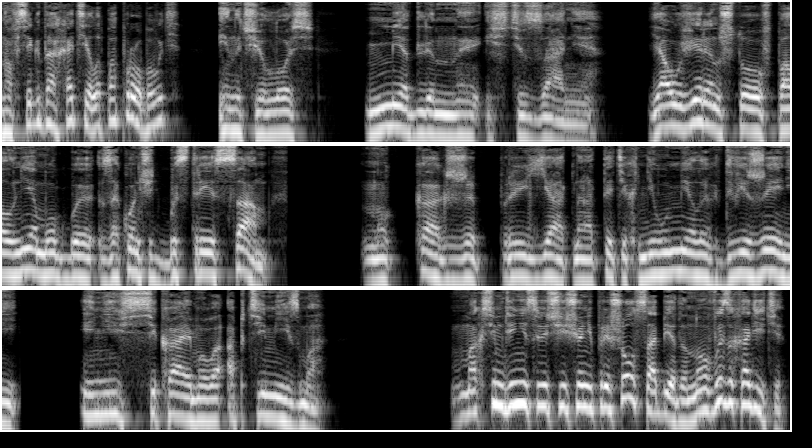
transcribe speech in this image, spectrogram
Но всегда хотела попробовать. И началось медленное истязание. Я уверен, что вполне мог бы закончить быстрее сам. Но как же приятно от этих неумелых движений и неиссякаемого оптимизма. Максим Денисович еще не пришел с обеда, но вы заходите.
